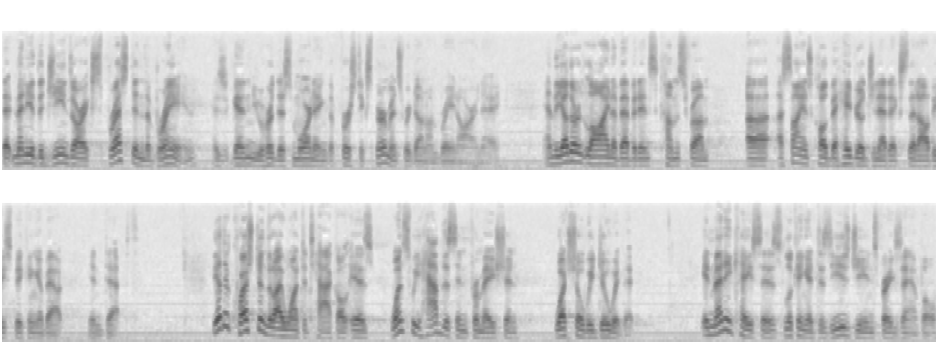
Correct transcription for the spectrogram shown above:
that many of the genes are expressed in the brain as again you heard this morning, the first experiments were done on brain RNA. And the other line of evidence comes from uh, a science called behavioral genetics that I'll be speaking about in depth. The other question that I want to tackle is once we have this information, what shall we do with it? In many cases, looking at disease genes, for example,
